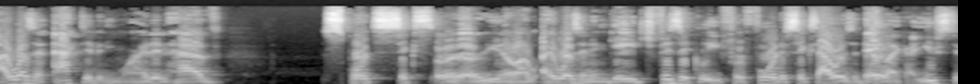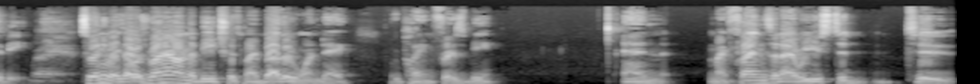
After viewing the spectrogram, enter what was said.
I wasn't active anymore. I didn't have sports six or, or you know, I, I wasn't engaged physically for four to six hours a day like I used to be. Right. So, anyways, I was running on the beach with my brother one day. We were playing frisbee, and my friends and I were used to to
